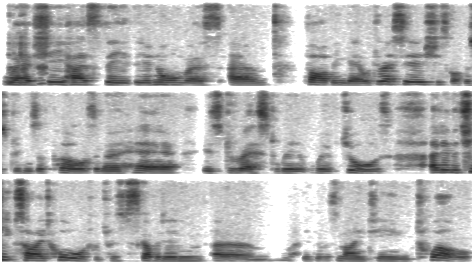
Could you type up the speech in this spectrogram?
where she has the, the enormous um, farthingale dresses, she's got the strings of pearls, and her hair is dressed with, with jewels. And in the Cheapside Hoard, which was discovered in, um, I think it was 1912,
